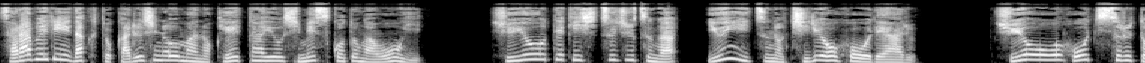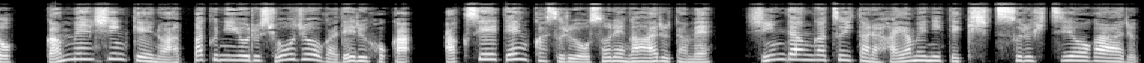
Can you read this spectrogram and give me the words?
サラベリーダクトカルシノーマの形態を示すことが多い。主要的質術が唯一の治療法である。腫瘍を放置すると顔面神経の圧迫による症状が出るほか、悪性転化する恐れがあるため、診断がついたら早めに摘出する必要がある。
